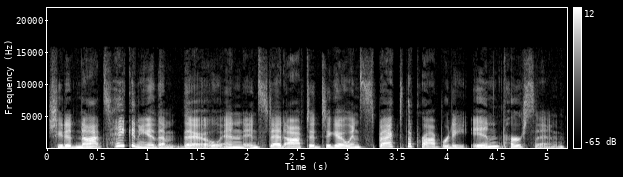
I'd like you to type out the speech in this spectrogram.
She did not take any of them, though, and instead opted to go inspect the property in person.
